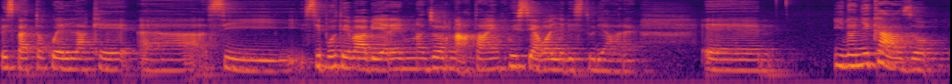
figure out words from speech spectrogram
rispetto a quella che eh, si, si, poteva avere in una giornata in cui si ha voglia di studiare. Eh, in ogni caso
